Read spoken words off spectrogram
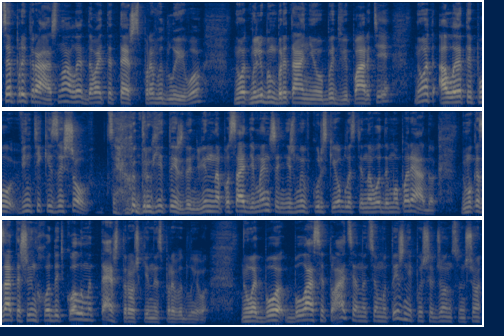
Це прекрасно, але давайте теж справедливо. Ну от ми любимо Британію обидві партії. Ну от, але, типу, він тільки зайшов. Це його другий тиждень. Він на посаді менше, ніж ми в Курській області наводимо порядок. Тому казати, що він ходить колами, теж трошки несправедливо. Ну от, бо була ситуація на цьому тижні, пише Джонсон, що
